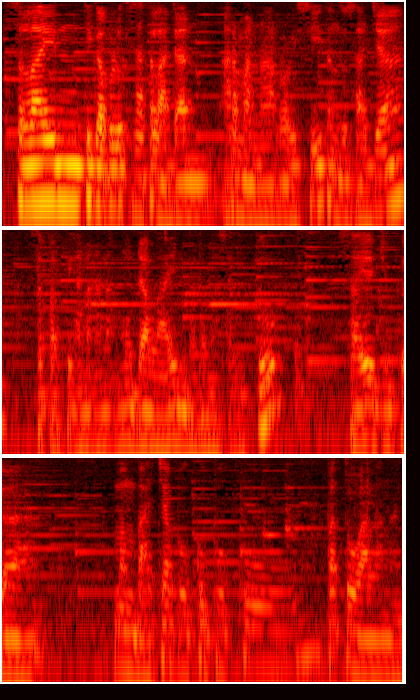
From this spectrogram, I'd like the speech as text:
Selain 30 kisah teladan Arman Naroisi tentu saja seperti anak-anak muda lain pada masa itu, saya juga membaca buku-buku petualangan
